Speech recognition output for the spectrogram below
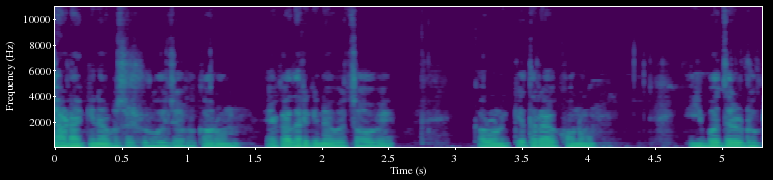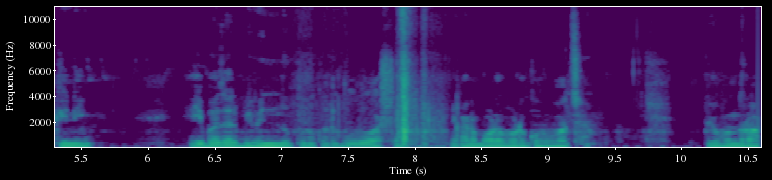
ঝাড়া কেনা বেচা শুরু হয়ে যাবে, কারণ একাধারে কেনা বেচা হবে। কারণ ক্রেতারা এখনও এই বাজারে ঢুকিনি। এই বাজার বিভিন্ন প্রকার গরু আসে, এখানে বড় বড় গরু আছে। প্রিয় বন্ধুরা,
